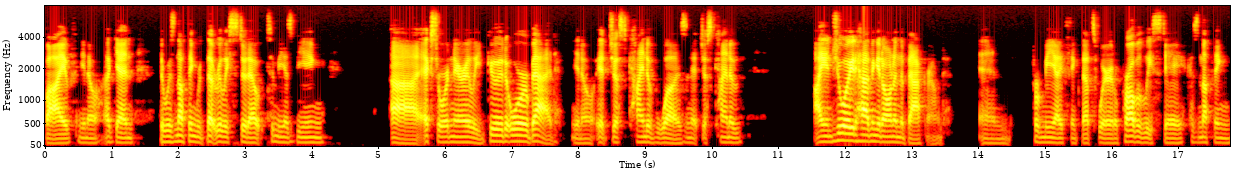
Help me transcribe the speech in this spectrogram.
five. You know, again, there was nothing that really stood out to me as being uh, extraordinarily good or bad. You know, it just kind of was, and it just kind of I enjoyed having it on in the background. And for me, I think that's where it'll probably stay because nothing,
